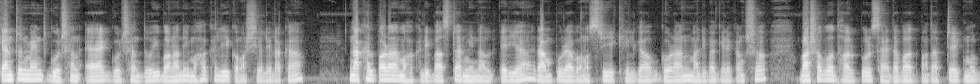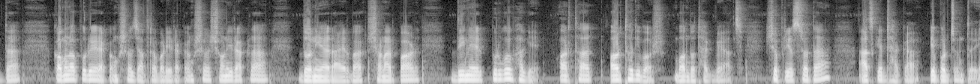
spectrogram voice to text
cantonment, Gulshan এক, গুলশান দুই, বনানী মহাখালী, কমার্শিয়াল এলাকা Nakhalpara Mohakhali bus terminal area, Rampura, Banasree, Khilgaon, Goran, মালিবাগের একাংশ, বাসাবো, ধলপুর, সায়দাবাদ মাদারটেক মুগদা, কমলাপুরের একাংশ, যাত্রাবাড়ির একাংশ, শনিরাকড়া, দনিয়া, রায়েরবাগ, সোনারপাড়, দিনের পূর্বভাগে অর্থাৎ অর্ধ দিবস বন্ধ থাকবে আজ। সুপ্রিয় শ্রোতা, আজকের ঢাকা এ পর্যন্তই।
